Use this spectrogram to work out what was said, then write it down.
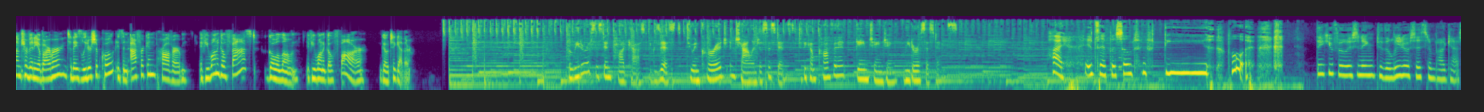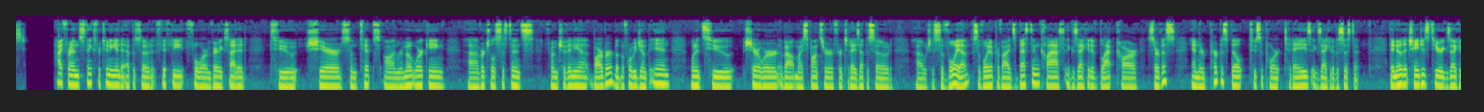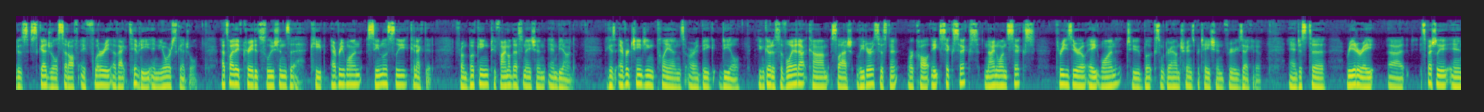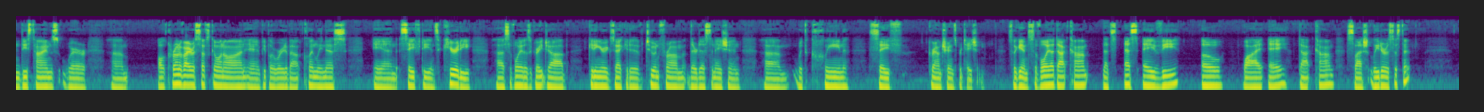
I'm Trivinia Barber. Today's leadership quote is an African proverb. If you want to go fast, go alone. If you want to go far, go together. The Leader Assistant podcast exists to encourage and challenge assistants to become confident, game changing leader assistants. Hi, it's episode 54. Thank you for listening to the Leader Assistant podcast. Hi, friends. Thanks for tuning in to episode 54. I'm very excited to share some tips on remote working, uh, virtual assistants from Trivinia Barber. But before we jump in, wanted to share a word about my sponsor for today's episode, uh, which is Savoya. Savoya provides best in class executive black car service, and they're purpose built to support today's executive assistant. They know that changes to your executive's schedule set off a flurry of activity in your schedule. That's why they've created solutions that keep everyone seamlessly connected, from booking to final destination and beyond. Because ever-changing plans are a big deal. You can go to savoya.com slash leader assistant or call 866-916-3081 to book some ground transportation for your executive. And just to reiterate, uh, especially in these times where um, all coronavirus stuff's going on and people are worried about cleanliness and safety and security. Uh, Savoya does a great job getting your executive to and from their destination um, with clean, safe ground transportation. So again, savoya.com. That's S A V O Y A dot com slash leader assistant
